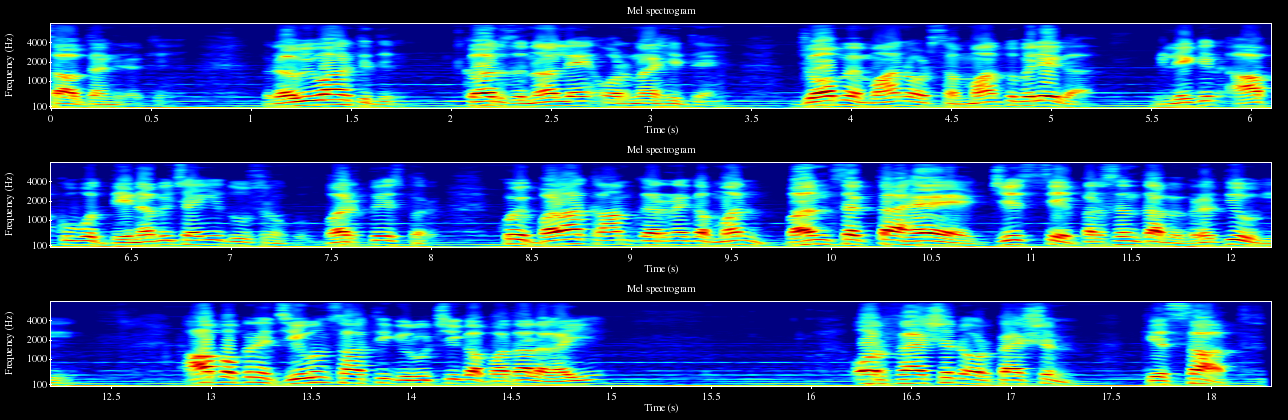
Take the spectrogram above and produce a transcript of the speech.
सावधानी रखें। रविवार के दिन कर्ज न लें और न ही दें। जॉब में मान और सम्मान तो मिलेगा, लेकिन आपको वो देना भी चाहिए दूसरों को। वर्क प्लेस पर कोई बड़ा काम करने का मन बन सकता है, जिससे प्रसन्नता में वृद्धि होगी। आप अपने जीवन साथी की रुचि का पता लगाइए और फ़ैशन और पैशन के साथ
